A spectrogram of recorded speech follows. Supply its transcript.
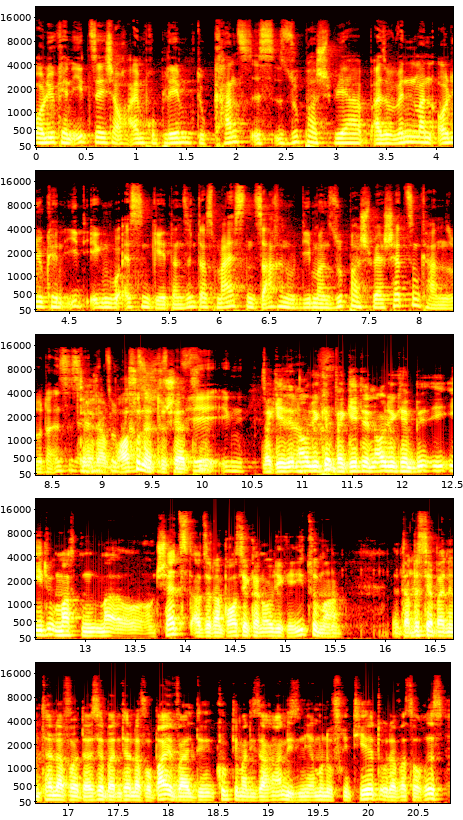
All You Can Eat sehe ich auch ein Problem. Du kannst es super schwer, also wenn man All You Can Eat irgendwo essen geht, dann sind das meistens Sachen, die man super schwer schätzen kann. So, dann ist es ja, ja da so brauchst du nicht zu schätzen. Wer geht, in All you can, wer geht in All You Can Eat und macht und schätzt? Also dann brauchst du ja kein All You Can Eat zu machen. Da bist du ja bei einem Teller, da ist ja bei einem Teller vorbei, weil du guck dir mal die Sachen an, die sind ja immer nur frittiert oder was auch ist.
